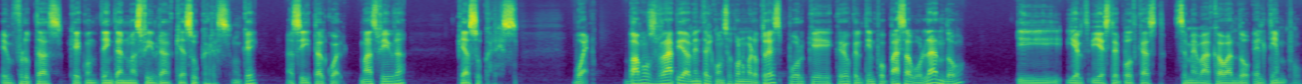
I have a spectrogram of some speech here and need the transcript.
en frutas que contengan más fibra que azúcares, ¿ok? Así, tal cual. Más fibra que azúcares. Bueno, vamos rápidamente al consejo número 3 porque creo que el tiempo pasa volando y, y este podcast se me va acabando el tiempo.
